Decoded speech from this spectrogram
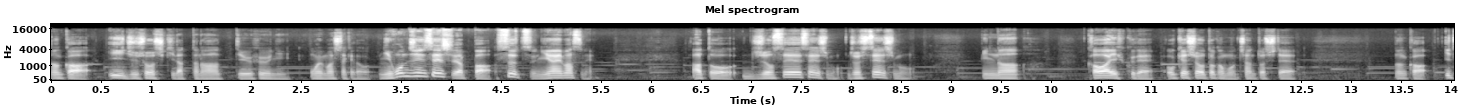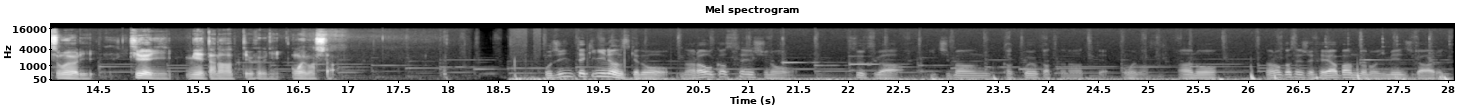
なんかいい授賞式だったなっていう風に思いましたけど日本人選手やっぱスーツ似合いますね。あと女性選手も女子選手もみんな可愛い服でお化粧とかもちゃんとしてなんかいつもより綺麗に見えたなっていう風に思いました。個人的になんですけど奈良岡選手のスーツが一番かっこよかったなって思います。あの奈良岡選手ヘアバンドのイメージがあるんで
